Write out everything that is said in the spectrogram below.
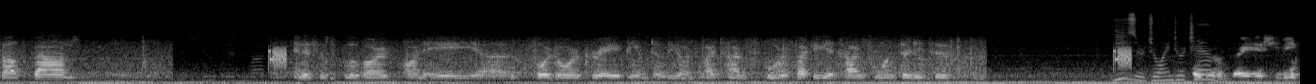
southbound Innocence Boulevard on a uh, four-door gray BMW on my times four. If I could get times 132. User joined your channel. Gray SUV.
